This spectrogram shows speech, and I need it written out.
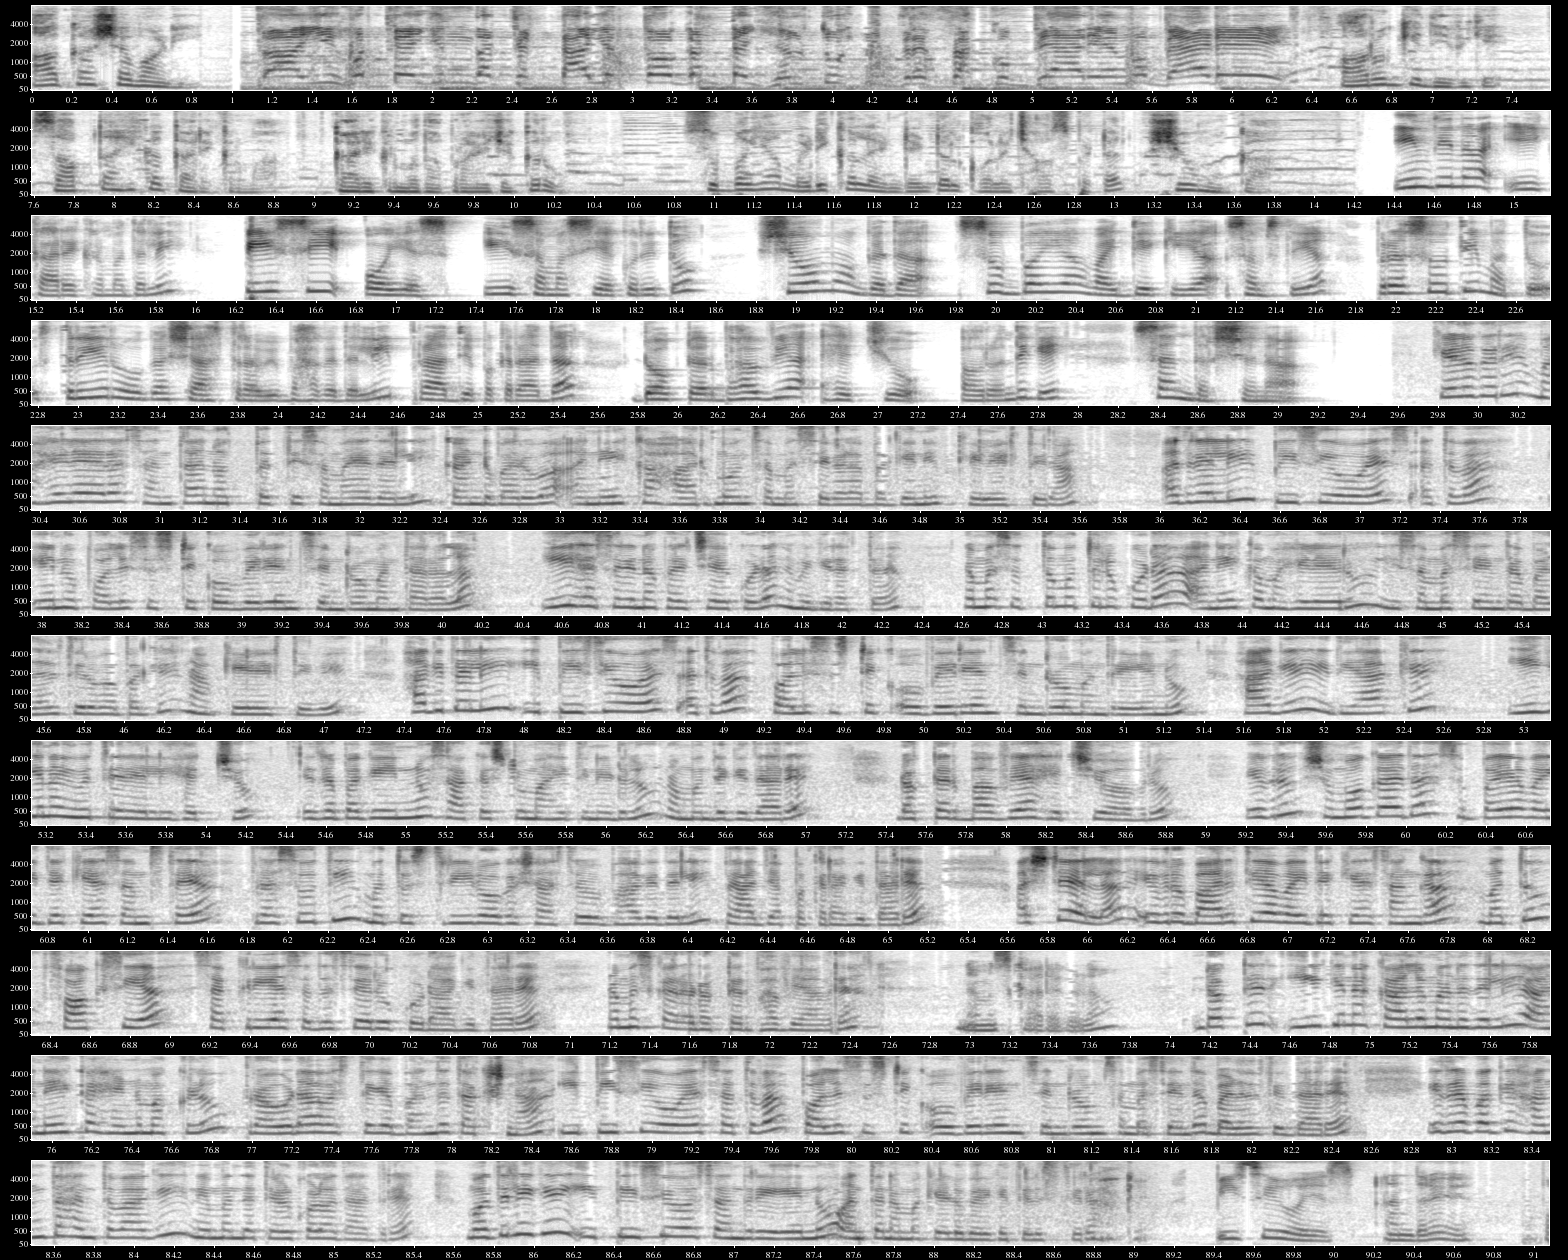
ಆಕಾಶವಾಣಿ. ತಾಯಿ ಹೊಟ್ಟೆಯಿಂದ ಚಟ್ಟ ಎತ್ತೋ ಗಂಟ ಹೆಲ್ತು ಇದ್ರೆ ಸಾಕು ಬ್ಯಾರೇನು ಬ್ಯಾಡೆ. ಆರೋಗ್ಯ ದೇವಿಗೆ ಸಾಪ್ತಾಹಿಕ ಕಾರ್ಯಕ್ರಮ. ಕಾರ್ಯಕ್ರಮದ ಪ್ರಾಯೋಜಕರು Subbaiah medical and dental college hospital Shivamogga. ಇಂದಿನ ಈ ಕಾರ್ಯಕ್ರಮದಲ್ಲಿ ಪಿಸಿಒಎಸ್ ಈ ಸಮಸ್ಯೆ ಕುರಿತು ಶಿವಮೊಗ್ಗದ ಸುಬ್ಬಯ್ಯ ವೈದ್ಯಕೀಯ ಸಂಸ್ಥೆಯ ಪ್ರಸೂತಿ ಮತ್ತು ಸ್ತ್ರೀರೋಗ ಶಾಸ್ತ್ರ ವಿಭಾಗದಲ್ಲಿ ಪ್ರಾಧ್ಯಾಪಕರಾದ ಡಾಕ್ಟರ್ ಭವ್ಯ ಹೆಚ್ಯು ಅವರೊಂದಿಗೆ ಸಂದರ್ಶನ. ಕೆಳಗರೆ ಮಹಿಳೆಯರ ಸಂತಾನೋತ್ಪತ್ತಿ ಸಮಯದಲ್ಲಿ ಕಂಡುಬರುವ ಅನೇಕ ಹಾರ್ಮೋನ್ ಸಮಸ್ಯೆಗಳ ಬಗ್ಗೆ ನೀವು ಕೇಳಿರ್ತೀರಾ? ಅದರಲ್ಲಿ ಪಿ ಸಿ ಒ ಎಸ್ ಅಥವಾ ಏನು ಪಾಲಿಸಿಸ್ಟಿಕ್ ಓವೇರಿಯನ್ ಸಿಂಡ್ರೋಮ್ ಅಂತಾರಲ್ಲ, ಈ ಹೆಸರಿನ ಪರಿಚಯ ಕೂಡ ನಿಮಗಿರುತ್ತೆ. ನಮ್ಮ ಸುತ್ತಮುತ್ತಲೂ ಕೂಡ ಅನೇಕ ಮಹಿಳೆಯರು ಈ ಸಮಸ್ಯೆಯಿಂದ ಬಳಲ್ತಿರುವ ಬಗ್ಗೆ ನಾವು ಕೇಳಿರ್ತೀವಿ. ಹಾಗಿದ್ದಲ್ಲಿ ಈ ಪಿ ಸಿ ಒ ಎಸ್ ಅಥವಾ ಪಾಲಿಸಿಸ್ಟಿಕ್ ಓವೇರಿಯನ್ ಸಿಂಡ್ರೋಮ್ ಅಂದರೆ ಏನು? ಹಾಗೆ ಇದು ಯಾಕೆ ಈಗಿನ ಯುವತಿಯರಲ್ಲಿ ಹೆಚ್ಚು? ಇದರ ಬಗ್ಗೆ ಇನ್ನೂ ಸಾಕಷ್ಟು ಮಾಹಿತಿ ನೀಡಲು ನಮ್ಮೊಂದಿಗಿದ್ದಾರೆ ಡಾಕ್ಟರ್ ಭವ್ಯ ಹೆಚ್ಚು ಅವರು. ಇವರು ಶಿವಮೊಗ್ಗದ ಸುಬ್ಬಯ್ಯ ವೈದ್ಯಕೀಯ ಸಂಸ್ಥೆಯ ಪ್ರಸೂತಿ ಮತ್ತು ಸ್ತ್ರೀರೋಗಶಾಸ್ತ್ರ ವಿಭಾಗದಲ್ಲಿ ಪ್ರಾಧ್ಯಾಪಕರಾಗಿದ್ದಾರೆ. ಅಷ್ಟೇ ಅಲ್ಲ, ಇವರು ಭಾರತೀಯ ವೈದ್ಯಕೀಯ ಸಂಘ ಮತ್ತು ಫಾಕ್ಸಿಯ ಸಕ್ರಿಯ ಸದಸ್ಯರು ಕೂಡ ಆಗಿದ್ದಾರೆ. ನಮಸ್ಕಾರ ಡಾಕ್ಟರ್ ಭವ್ಯ ಅವರ. ನಮಸ್ಕಾರಗಳು. ಡಾಕ್ಟರ್, ಈಗಿನ ಕಾಲಮಾನದಲ್ಲಿ ಅನೇಕ ಹೆಣ್ಣುಮಕ್ಕಳು ಪ್ರೌಢಾವಸ್ಥೆಗೆ ಬಂದ ತಕ್ಷಣ ಈ ಪಿ ಸಿ ಒ ಎಸ್ ಅಥವಾ ಪಾಲಿಸಿಸ್ಟಿಕ್ ಓವೇರಿಯನ್ ಸಿಂಡ್ರೋಮ್ ಸಮಸ್ಯೆಯಿಂದ ಬಳಲುತ್ತಿದ್ದಾರೆ. ಇದರ ಬಗ್ಗೆ ಹಂತ ಹಂತವಾಗಿ ನಿಮ್ಮಿಂದ ತಿಳ್ಕೊಳ್ಳೋದಾದ್ರೆ, ಮೊದಲಿಗೆ ಈ ಪಿ ಸಿ ಒ ಎಸ್ ಅಂದ್ರೆ ಏನು ಅಂತ ನಮ್ಮ ಕೇಳುಗರಿಗೆ ತಿಳಿಸ್ತೀರಾ? ಪಿ ಸಿ ಒ ಎಸ್ ಅಂದರೆ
